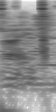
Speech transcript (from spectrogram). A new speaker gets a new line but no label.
Nice.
